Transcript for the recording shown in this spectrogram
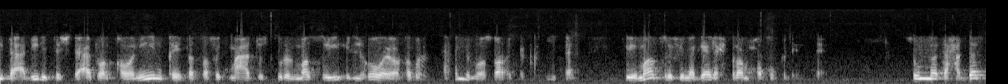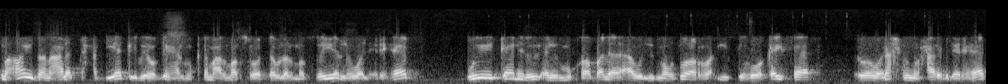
لتعديل التشريعات والقوانين كي تتفق مع الدستور المصري اللي هو يعتبر أهم الوثائق الحديثة في مصر في مجال احترام حقوق الإنسان. ثم تحدثنا أيضا على التحديات اللي بيواجهها المجتمع المصري والدولة المصرية اللي هو الإرهاب وكان المقابلة أو الموضوع الرئيسي هو كيف ونحن نحارب الإرهاب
